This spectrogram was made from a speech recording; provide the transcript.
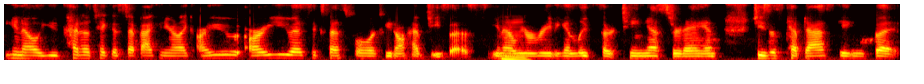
you know, you kind of take a step back and you're like, are you are you as successful if you don't have Jesus? You know, mm-hmm. we were reading in Luke 13 yesterday and Jesus kept asking, but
